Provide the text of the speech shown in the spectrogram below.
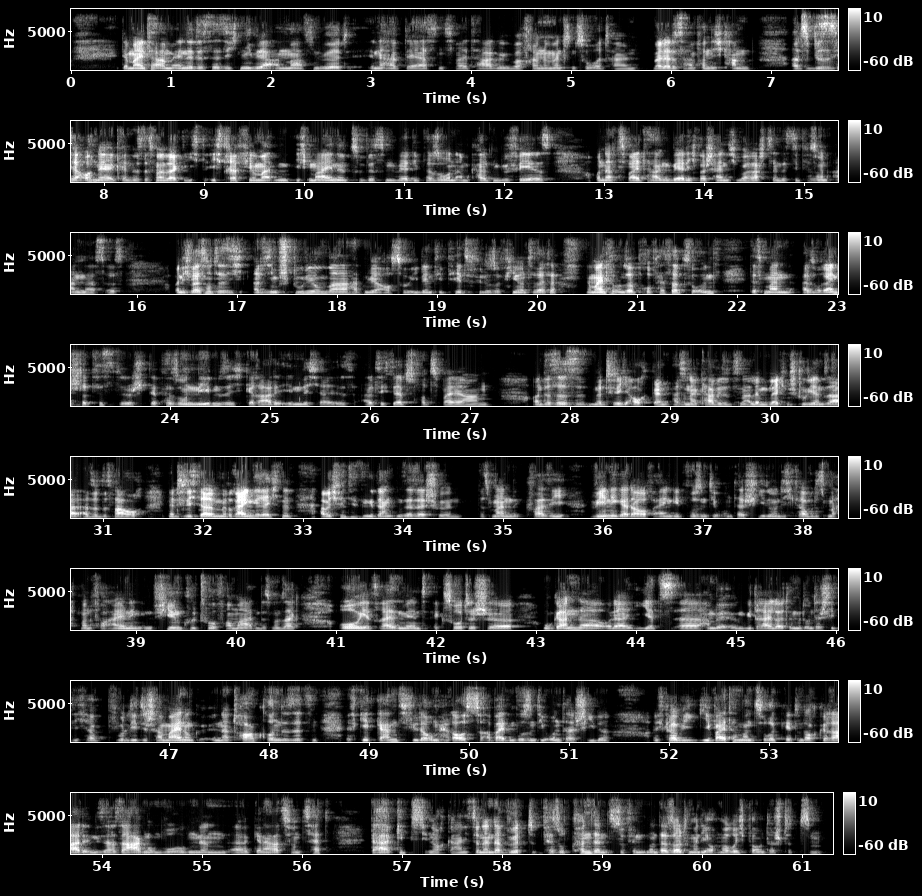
Der meinte am Ende, dass er sich nie wieder anmaßen wird, innerhalb der ersten zwei Tage über fremde Menschen zu urteilen, weil er das einfach nicht kann. Also das ist ja auch eine Erkenntnis, dass man sagt, ich, ich treffe jemanden, ich meine zu wissen, wer die Person am kalten Buffet ist und nach zwei Tagen werde ich wahrscheinlich überrascht sein, dass die Person anders ist. Und ich weiß noch, dass ich, als ich im Studium war, hatten wir auch so Identitätsphilosophie und so weiter. Da meinte unser Professor zu uns, dass man also rein statistisch der Person neben sich gerade ähnlicher ist als sich selbst vor zwei Jahren. Und das ist natürlich auch ganz, also na klar, wir sitzen alle im gleichen Studiensaal, also das war auch natürlich da mit reingerechnet, aber ich finde diesen Gedanken sehr, sehr schön, dass man quasi weniger darauf eingeht, wo sind die Unterschiede und ich glaube, das macht man vor allen Dingen in vielen Kulturformaten, dass man sagt, oh, jetzt reisen wir ins exotische Uganda oder jetzt äh, haben wir irgendwie drei Leute mit unterschiedlicher politischer Meinung in einer Talkrunde sitzen. Es geht ganz viel darum herauszuarbeiten, wo sind die Unterschiede. Und ich glaube, je weiter man zurückgeht und auch gerade in dieser sagenumwobenen äh, Generation Z, da gibt es die noch gar nicht, sondern da wird versucht, Konsens zu finden und da sollte man die auch mal ruhig bei unterstützen.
